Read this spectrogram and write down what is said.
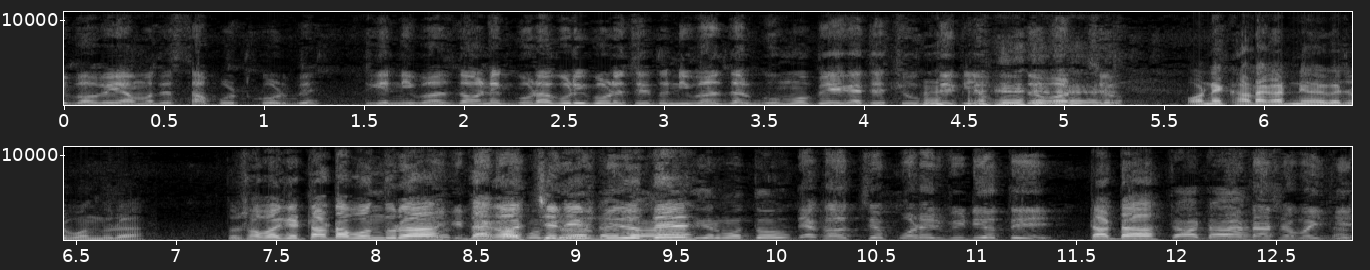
এভাবেই আমাদের সাপোর্ট করবে। নিবাসদা অনেক ঘোরাঘুরি করেছে তো নিবাসদার ঘুমও পেয়ে গেছে চোখ দেখলে বুঝতে পারছ। অনেক খাটাখাটনি হয়ে গেছে বন্ধুরা। তো সবাইকে টাটা বন্ধুরা দেখা হচ্ছে নেক্সট ভিডিওতে আজকের দেখা হচ্ছে পরের ভিডিওতে টাটা। টাটা। টাটা সবাইকে।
